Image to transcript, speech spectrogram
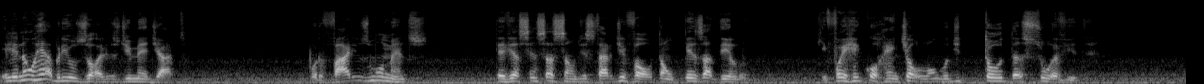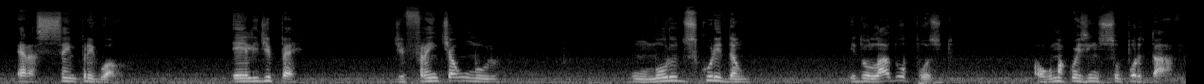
Ele não reabriu os olhos de imediato por vários momentos, teve a sensação de estar de volta a um pesadelo que foi recorrente ao longo de toda a sua vida. Era sempre igual. Ele de pé, de frente a um muro, um muro de escuridão, e do lado oposto, alguma coisa insuportável,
